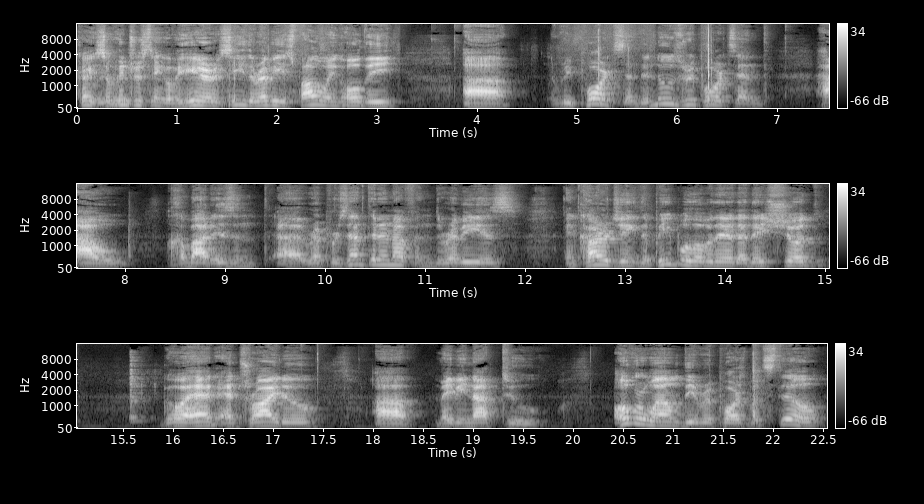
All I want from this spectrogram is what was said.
Okay, so interesting over here. See, the Rebbe is following all the uh, reports and the news reports and how Chabad isn't uh, represented enough, and the Rebbe is encouraging the people over there that they should go ahead and try to uh, maybe not to overwhelm the reports, but still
